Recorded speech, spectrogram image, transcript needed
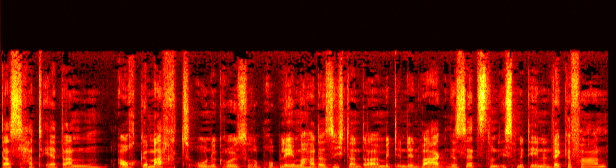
Das hat er dann auch gemacht. Ohne größere Probleme hat er sich dann da mit in den Wagen gesetzt und ist mit denen weggefahren.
